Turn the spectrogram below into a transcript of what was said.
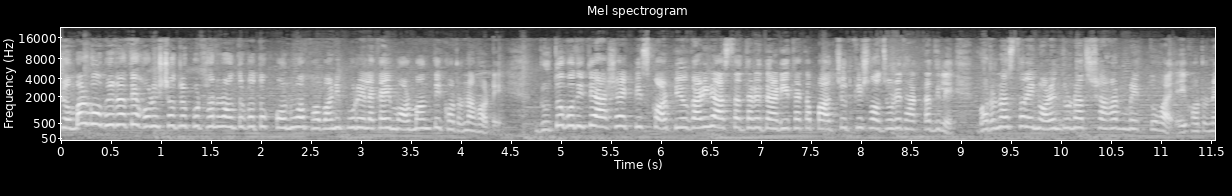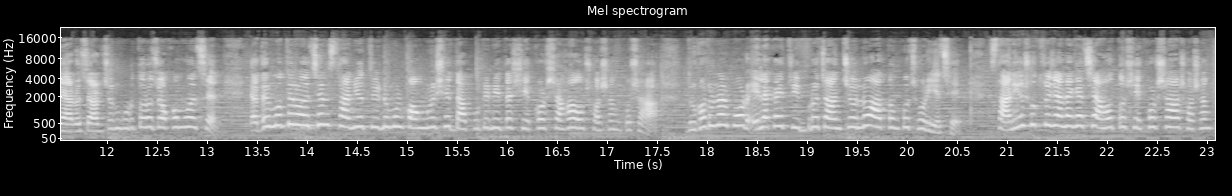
সোমবার গভীর রাতে হরিশ্চন্দ্রপুর থানার অন্তর্গত কনুয়া ভবানীপুর এলাকায় মর্মান্তিক ঘটনা ঘটে। দ্রুত গতিতে আসা একটি স্করপিও গাড়ি রাস্তার ধারে দাঁড়িয়ে থাকা পাঁচজনকে সজোরে ধাক্কা দিলে ঘটনাস্থলে নরেন্দ্রনাথ সাহার মৃত্যু হয়। এই ঘটনায় আরও চারজন গুরুতর জখম হয়েছেন। তাদের মধ্যে রয়েছেন স্থানীয় তৃণমূল কংগ্রেসের দাপুটে নেতা শেখর সাহা ও শশাঙ্ক সাহা। দুর্ঘটনার পর এলাকায় তীব্র চাঞ্চল্য আতঙ্ক ছড়িয়েছে। স্থানীয় সূত্রে জানা গেছে, আহত শেখর সাহা, শশাঙ্ক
